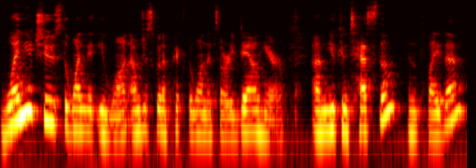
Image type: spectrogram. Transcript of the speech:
When you choose the one that you want, I'm just going to pick the one that's already down here. Um, you can test them and play them.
